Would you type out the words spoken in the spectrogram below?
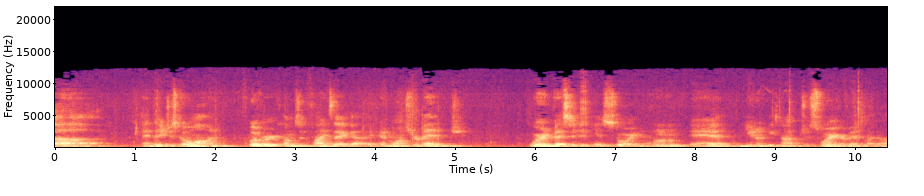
Uh, and they just go on, whoever comes and finds that guy and wants revenge, we're invested in his story now. Mhm. And, you know, he's not just swearing revenge like, oh,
